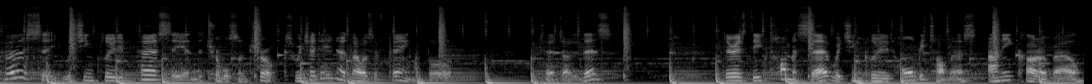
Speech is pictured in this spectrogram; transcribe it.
Percy, which included Percy and the Troublesome Trucks, which I didn't know that was a thing, but turns out it is. There is the Thomas set, which included Hornby Thomas, Annie Clarabel,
